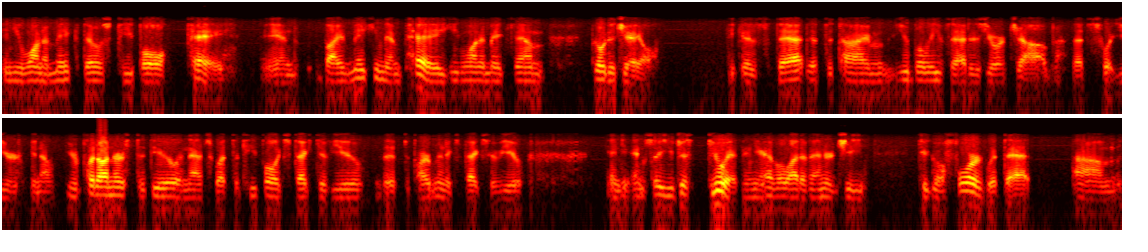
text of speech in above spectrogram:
and you want to make those people pay. And by making them pay, you want to make them go to jail because that at the time you believe that is your job. That's what you're you know you're put on earth to do, and that's what the people expect of you, the department expects of you, and and so you just do it, and you have a lot of energy to go forward with that. Um,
